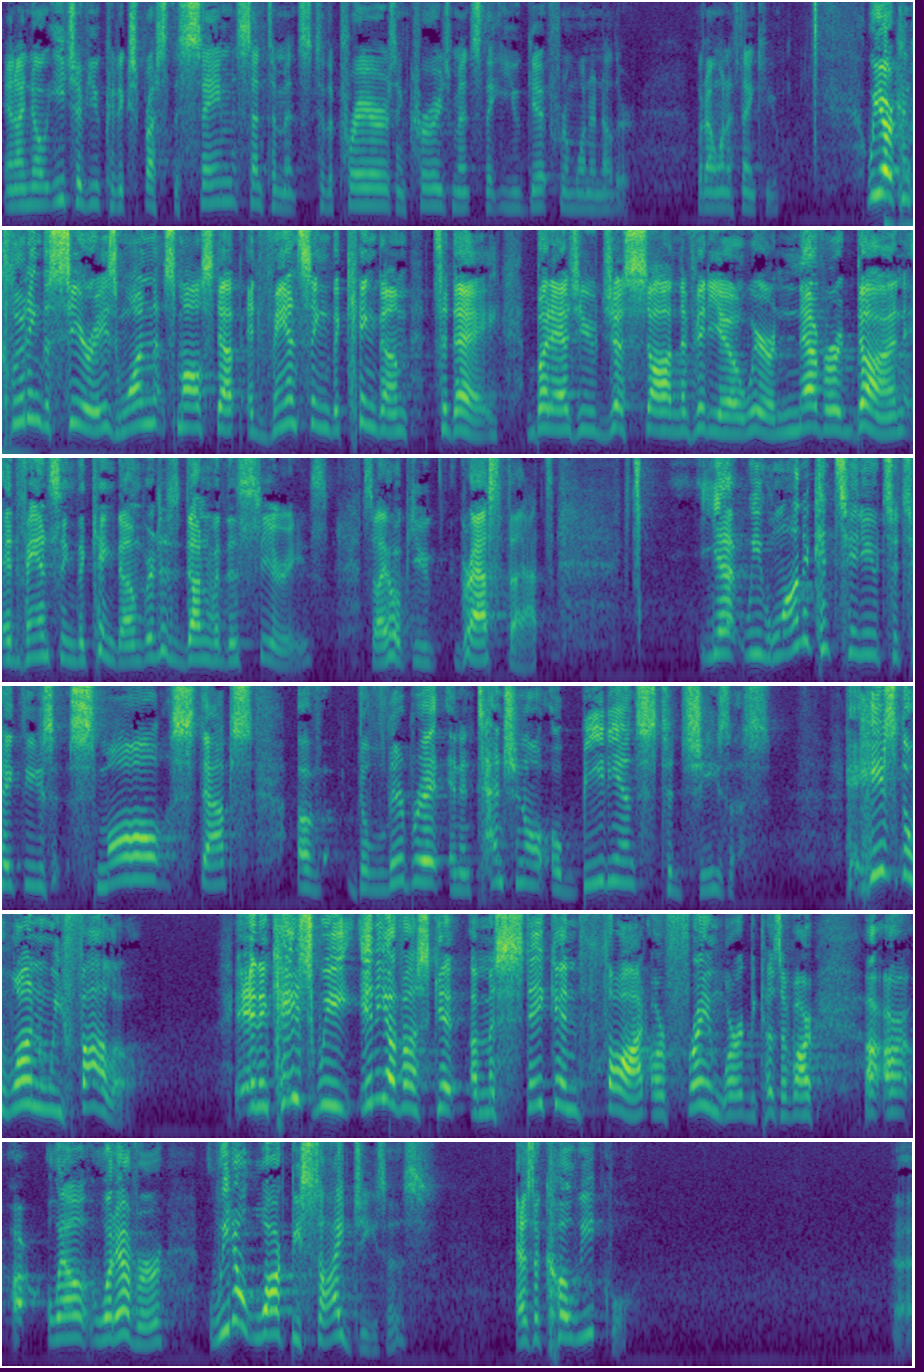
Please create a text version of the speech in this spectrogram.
And I know each of you could express the same sentiments to the prayers, encouragements that you get from one another. But I want to thank you. We are concluding the series, One Small Step Advancing the Kingdom today. But as you just saw in the video, we're never done advancing the kingdom. We're just done with this series. So I hope you grasp that. Yet we want to continue to take these small steps of deliberate and intentional obedience to Jesus. He's the one we follow. And in case we, any of us get a mistaken thought or framework because of our, our, our, our well, whatever, we don't walk beside Jesus as a co equal. Uh,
